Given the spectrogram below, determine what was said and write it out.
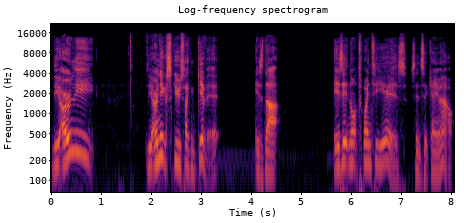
the only the only excuse I can give it is that is it not 20 years since it came out?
